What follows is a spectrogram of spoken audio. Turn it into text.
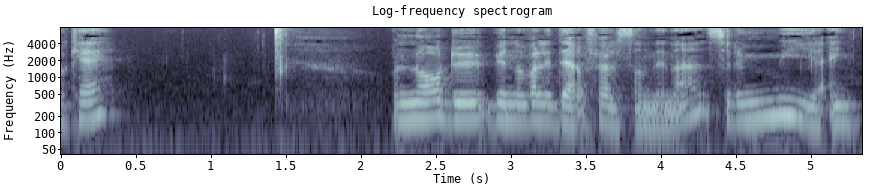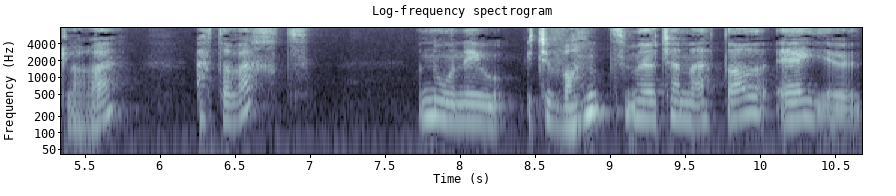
OK? Og når du begynner å validere følelsene dine, så er det mye enklere etter hvert noen er jo ikke vant med å kjenne etter. Jeg eh,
